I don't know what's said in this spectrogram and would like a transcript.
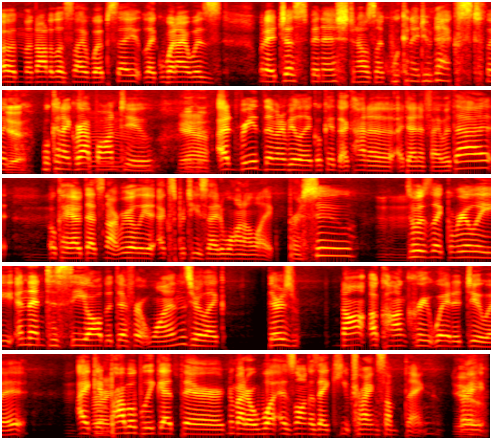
on the Nautilus Live website, like when I was, when I just finished and I was like, what can I do next? Like, Yeah. what can I grab onto? Mm-hmm. Yeah. Mm-hmm. I'd read them and I'd be like, okay, that kind of identify with that. Mhm. Okay, that's not really an expertise I'd want to like pursue. Mm-hmm. So it was like really, and then to see all the different ones, you're like, there's not a concrete way to do it. I can Right. probably get there no matter what, as long as I keep trying something, Yeah. right?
